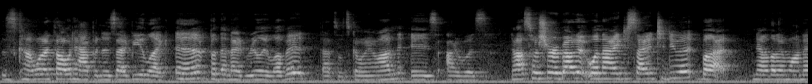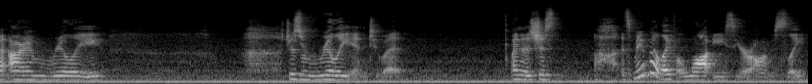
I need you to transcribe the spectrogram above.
this is kind of what I thought would happen is I'd be like, eh, but then I'd really love it. That's what's going on is I was not so sure about it when I decided to do it, but now that I'm on it, I'm really, just really into it. And it's just, it's made my life a lot easier, honestly.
